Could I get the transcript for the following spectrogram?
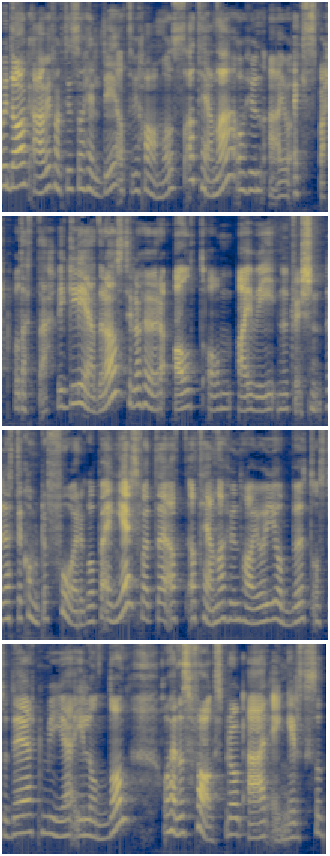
Og i dag er vi faktisk så heldige at vi har med oss Athena, og hun er jo ekspert på dette. Vi gleder oss til å høre alt om IV Nutrition. Dette kommer til å foregå på engelsk, for at Athena hun har jo jobbet og studert mye i London, og hennes fagspråk er engelsk, så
